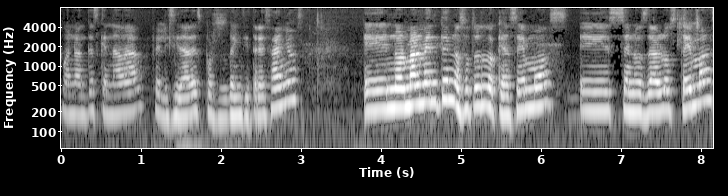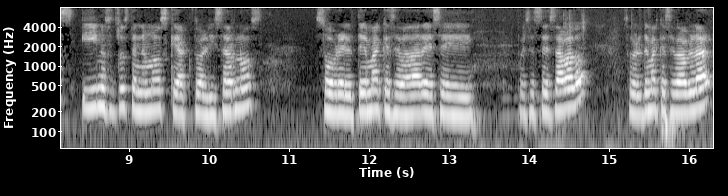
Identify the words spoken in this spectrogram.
Bueno, antes que nada, felicidades por sus 23 años. Eh, normalmente nosotros lo que hacemos es se nos da los temas y nosotros tenemos que actualizarnos sobre el tema que se va a dar ese pues ese sábado, sobre el tema que se va a hablar.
